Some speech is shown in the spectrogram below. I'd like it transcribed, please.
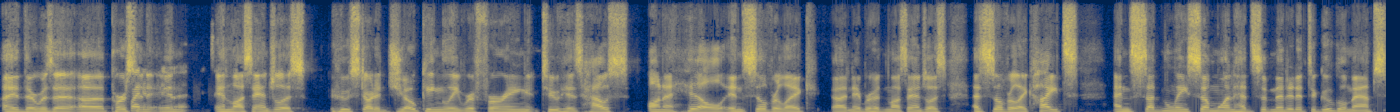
I, there was a, a person in, in Los Angeles who started jokingly referring to his house on a hill in Silver Lake, uh, neighborhood in Los Angeles, as Silver Lake Heights and suddenly someone had submitted it to Google Maps,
